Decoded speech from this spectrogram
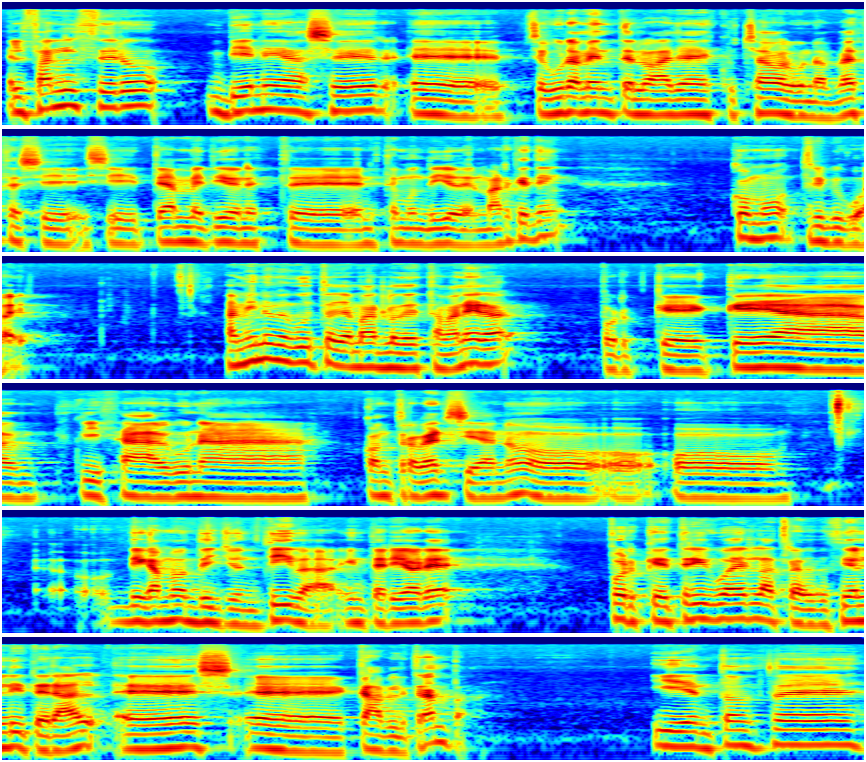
El funnel cero viene a ser, eh, seguramente lo hayas escuchado algunas veces si, te has metido en este, en este mundillo del marketing, como Tripwire. A mí no me gusta llamarlo de esta manera porque crea quizá alguna controversia ¿no? o, digamos disyuntiva interiores porque Tripwire la traducción literal es eh, cable trampa. Y entonces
